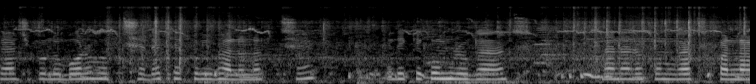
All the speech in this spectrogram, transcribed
গাছগুলো বড় হচ্ছে, দেখে খুবই ভালো লাগছে। এদিকে কুমড়ো গাছ, নানা রকম গাছপালা।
